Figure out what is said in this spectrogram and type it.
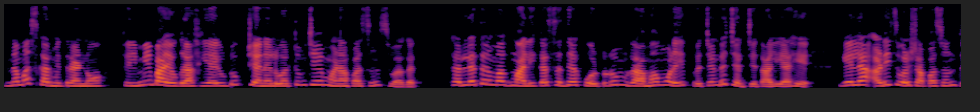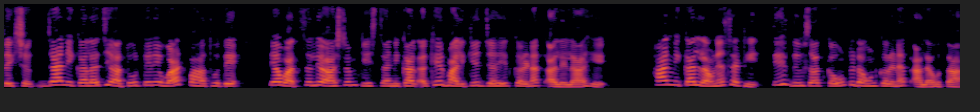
नमस्कार मित्रांनो फिल्मी बायोग्राफी या यूट्यूब चॅनलवर तुमचे मनापासून स्वागत. ठरलं तर मग मालिका सध्या कोर्टरूम रामामुळे प्रचंड चर्चेत आली आहे. गेल्या अडीच वर्षापासून प्रेक्षक ज्या निकालाची आतुरतेने वाट पाहत होते त्या वात्सल्य आश्रम केसचा निकाल अखेर मालिकेत जाहीर करण्यात आलेला आहे. हा निकाल लावण्यासाठी तीस दिवसात काउंट डाऊन करण्यात आला होता.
